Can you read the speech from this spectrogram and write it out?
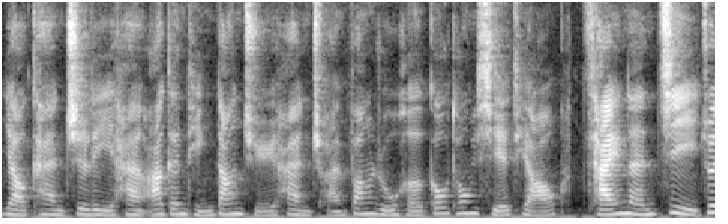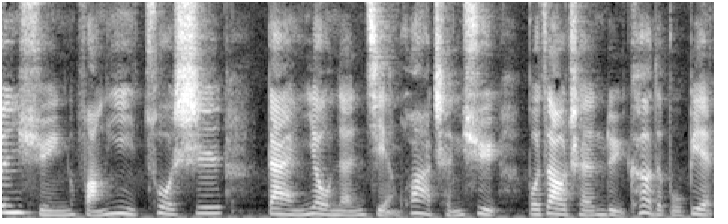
要看智利和阿根廷当局和船方如何沟通协调，才能既遵循防疫措施。但又能简化程序，不造成旅客的不便。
